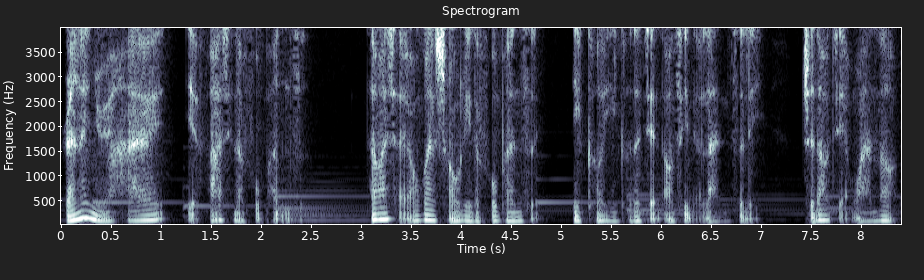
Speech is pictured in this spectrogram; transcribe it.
人类女孩也发现了覆盆子，她把小妖怪手里的覆盆子一颗一颗的捡到自己的篮子里，直到捡完了，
